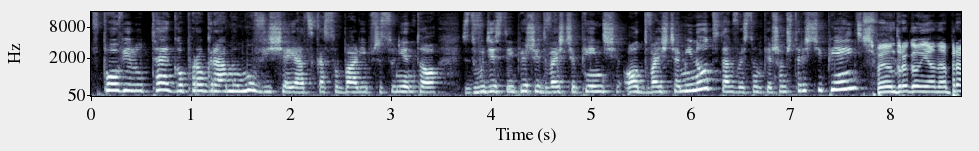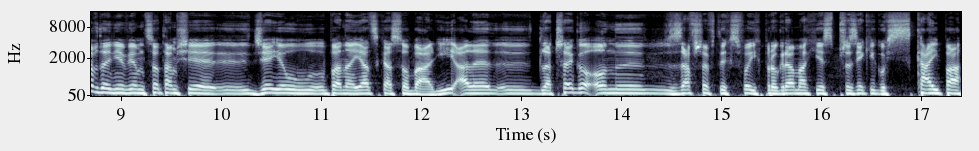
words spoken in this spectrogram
W połowie lutego program Mówi się Jacka Sobali przesunięto z 21.25 o 20 minut na 21.45. Swoją drogą ja naprawdę nie wiem, co tam się y, dzieje u pana Jacka Sobali, ale y, dlaczego on y, zawsze w tych swoich programach jest przez jakiegoś Skype'a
